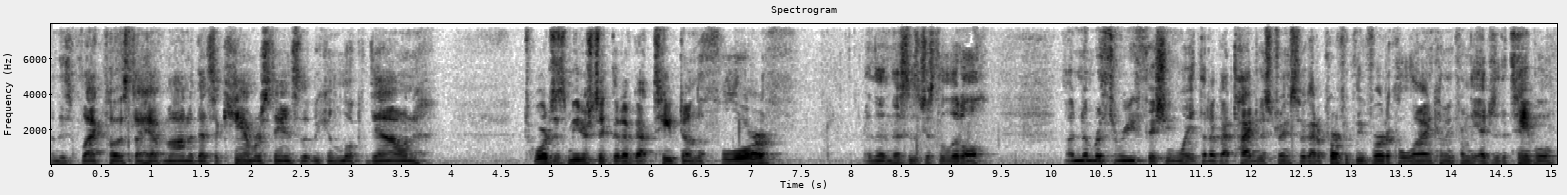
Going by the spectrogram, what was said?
on this black post I have mounted, that's a camera stand so that we can look down towards this meter stick that I've got taped on the floor. And then this is just a little a number three fishing weight that I've got tied to a string. So I've got a perfectly vertical line coming from the edge of the table.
